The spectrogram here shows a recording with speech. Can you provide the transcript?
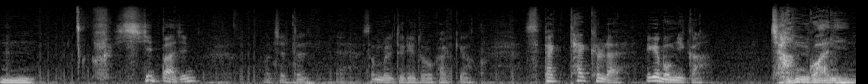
음, C 빠짐? 어쨌든 예, 선물 드리도록 할게요. 스펙타클러 이게 뭡니까? 장관인.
